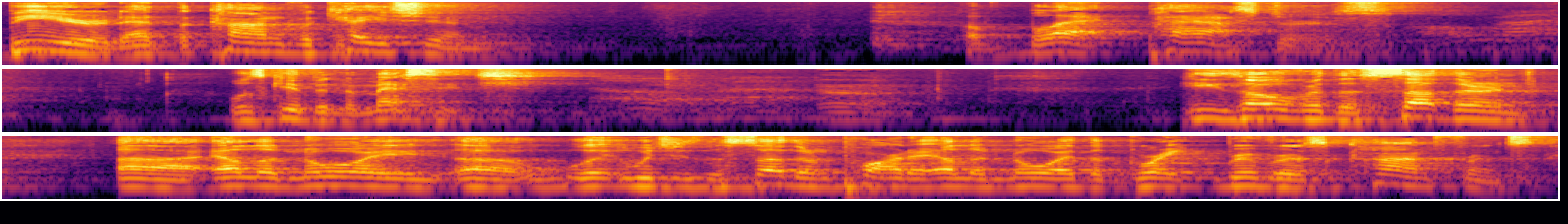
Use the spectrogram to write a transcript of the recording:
Beard at the convocation of black pastors was giving the message. He's over the southern uh, Illinois, uh, which is the southern part of Illinois, the Great Rivers Conference.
